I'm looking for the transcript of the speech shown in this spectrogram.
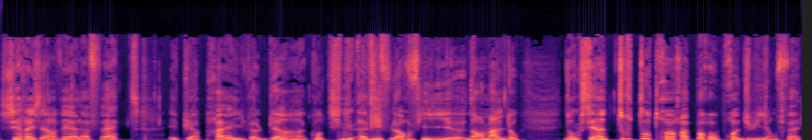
c'est réservé à la fête. Et puis après, ils veulent bien continuer à vivre leur vie euh, normale. Donc, donc c'est un tout autre rapport au produit, en fait.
